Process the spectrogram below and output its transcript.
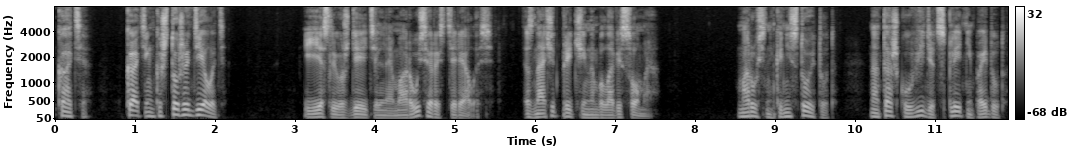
Катя, Катенька, что же делать?» И если уж деятельная Маруся растерялась, значит, причина была весомая. «Марусенька, не стой тут!» Наташку увидят, сплетни пойдут.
